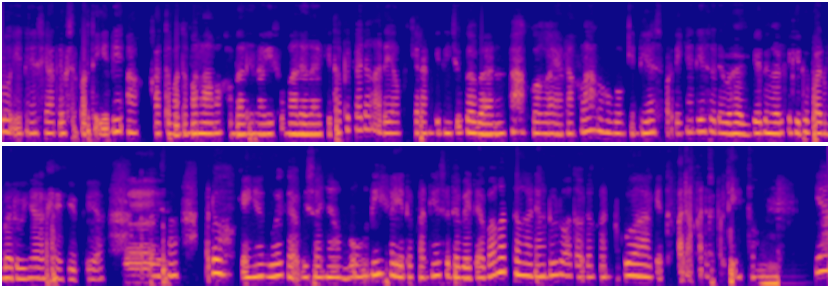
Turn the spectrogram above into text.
lu inisiatif seperti ini akan teman-teman lama kembali lagi kembali lagi. Tapi kadang ada yang pikiran gini juga ban. Ah gua gak enak lah ngehubungin dia. Sepertinya dia sudah bahagia dengan kehidupan barunya kayak gitu ya. Atau Hmm, misalnya aduh kayaknya gue gak bisa nyambung nih kehidupannya sudah beda banget dengan yang dulu atau dengan gua gitu. Kadang-kadang seperti itu. Ya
